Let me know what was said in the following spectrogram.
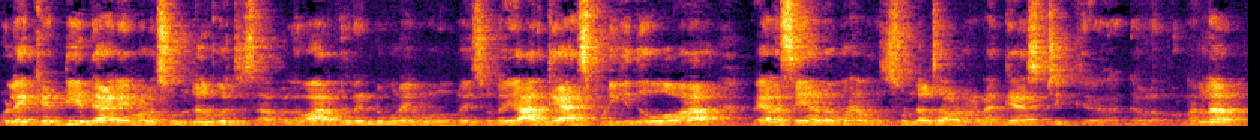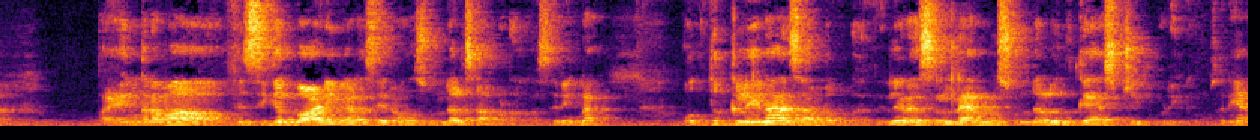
முளைக்கட்டிய தானியமான சுண்டல் கொஞ்சம் சாப்பிடலாம். வாரத்துக்கு ரெண்டு முறை மூணு முறை சுண்டல். யார் கேஸ் பிடிக்குது ஓவராக வேலை செய்யாதவங்க சுண்டல் சாப்பிட்றாங்கன்னா கேஸ்ட்ரிக் டெவலப் ஆகும். நல்லா பயங்கரமாக ஃபிசிக்கல் பாடி வேலை செய்கிறவங்க சுண்டல் சாப்பிடலாம் சரிங்களா? ஒத்துக்கலைன்னா சாப்பிடக்கூடாது. இல்லைன்னா சில நேரம் சுண்டல் வந்து கேஸ்ட்ரிக் பிடிக்கும். சரியா?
